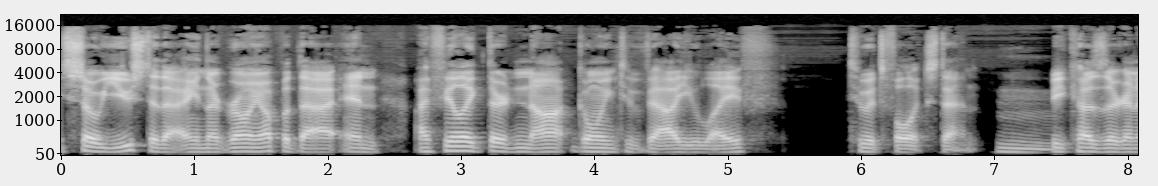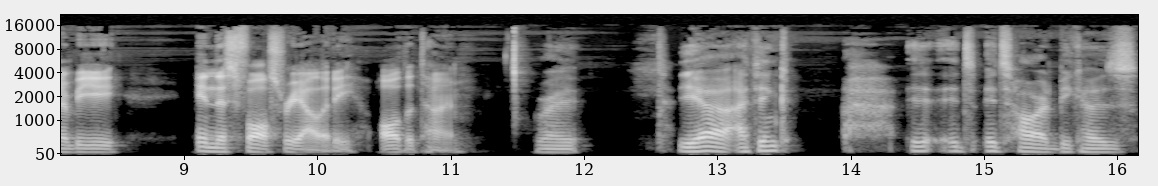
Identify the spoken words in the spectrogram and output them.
so used to that, and they're growing up with that, and I feel like they're not going to value life to its full extent Hmm. because they're going to be in this false reality all the time. Right. Yeah, I think it, it's it's hard because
